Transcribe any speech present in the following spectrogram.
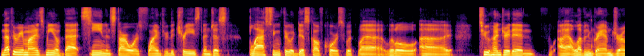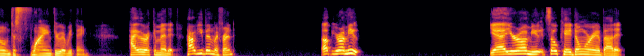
Nothing reminds me of that scene in Star Wars flying through the trees than just blasting through a disc golf course with a little uh, 211 gram drone just flying through everything. Highly recommend it. How have you been, my friend? Oh, you're on mute. Yeah, you're on mute. It's okay. Don't worry about it.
